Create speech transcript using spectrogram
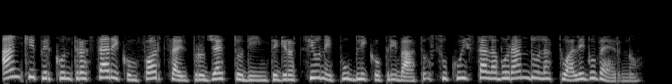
anche per contrastare con forza il progetto di integrazione pubblico-privato su cui sta lavorando l'attuale governo.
